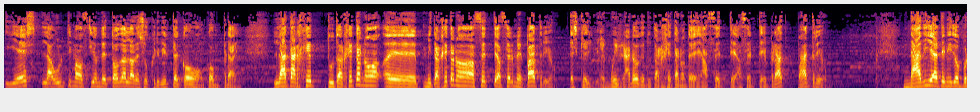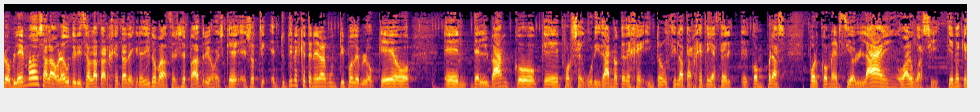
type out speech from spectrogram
Y es la última opción de todas, la de suscribirte con, con Prime. La tarjeta, tu tarjeta no, eh, mi tarjeta no acepte hacerme Patreon. Es que es muy raro que tu tarjeta no te acepte hacerte Patreon. Nadie ha tenido problemas a la hora de utilizar la tarjeta de crédito para hacerse Patreon. Es que eso tú tienes que tener algún tipo de bloqueo del banco que por seguridad no te deje introducir la tarjeta y hacer eh, compras por comercio online o algo así. Tiene que,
